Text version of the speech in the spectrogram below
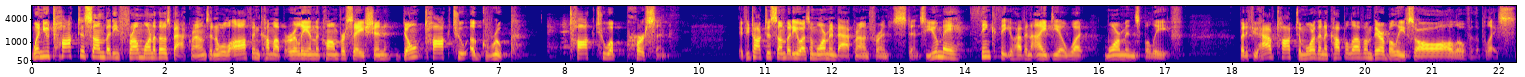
When you talk to somebody from one of those backgrounds, and it will often come up early in the conversation, don't talk to a group. Talk to a person. If you talk to somebody who has a Mormon background, for instance, you may think that you have an idea what Mormons believe. But if you have talked to more than a couple of them, their beliefs are all over the place.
